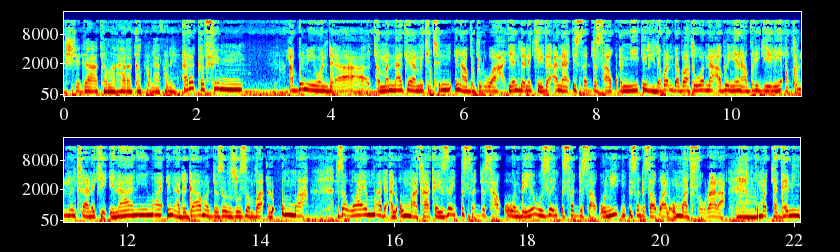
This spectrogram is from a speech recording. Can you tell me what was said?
shiga kamar haraka fina-finai? Haraka fim abu ne wanda kamar na gaya miki tun ina budurwa yanda nake ga ana isar da saƙonni iri daban-daban. To wannan abin yana burge ni. A kullum ta nake ina ni ma ina da damar da zan zo zan ba al'umma zan wayan ma da al'umma ta kai zan isar da sako wanda yau zan isar da sako ni in isar da sako al'umma ta saurara kuma ta gani.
